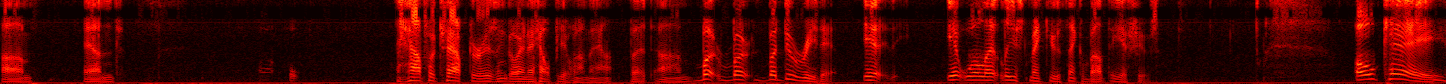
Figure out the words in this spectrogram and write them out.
um, and half a chapter isn't going to help you on that, but um, but but but do read it. It it will at least make you think about the issues. Okay.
